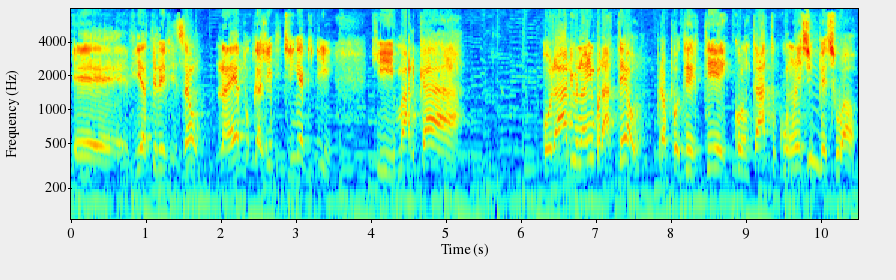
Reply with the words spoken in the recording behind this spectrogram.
é, via televisão. Na época a gente tinha que, que marcar horário na Embratel para poder ter contato com esse pessoal,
